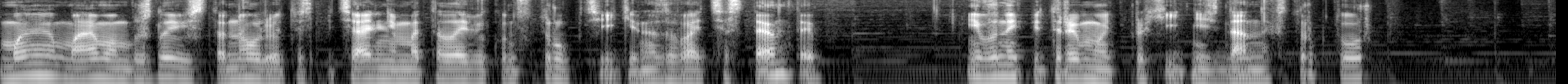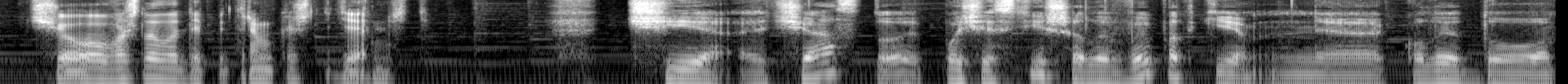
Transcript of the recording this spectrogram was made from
ми маємо можливість встановлювати спеціальні металеві конструкції, які називаються стенти, і вони підтримують прохідність даних структур, що важливо для підтримки життєдіяльності. Чи е, часто почастішали випадки, е, коли до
